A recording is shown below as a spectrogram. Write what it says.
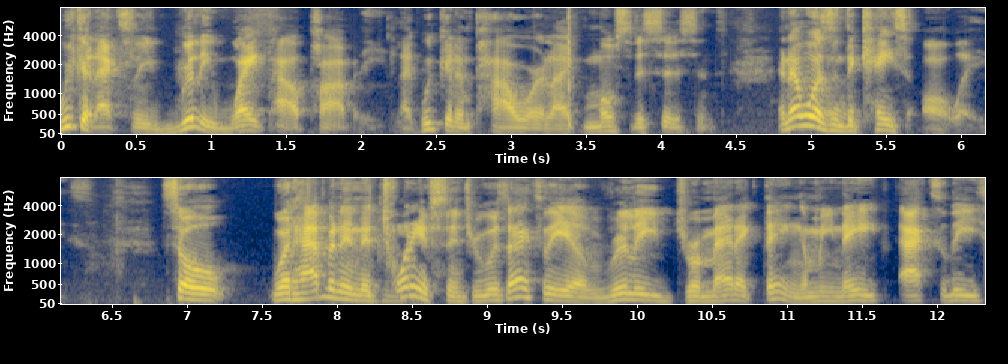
we could actually really wipe out poverty. Like we could empower like most of the citizens. And that wasn't the case always. So what happened in the 20th mm-hmm. century was actually a really dramatic thing. I mean, they actually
